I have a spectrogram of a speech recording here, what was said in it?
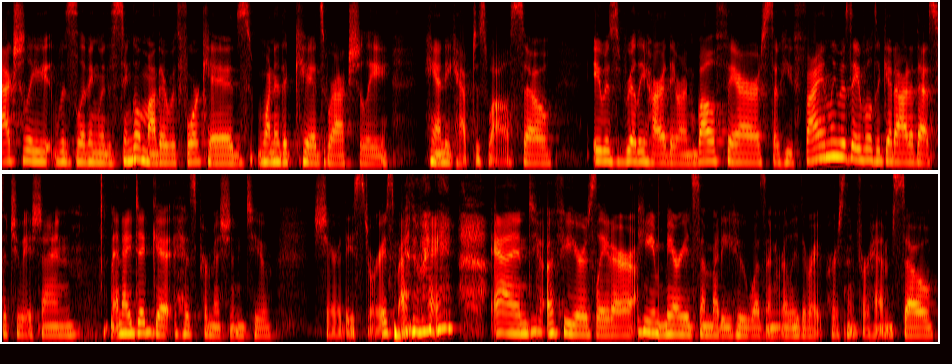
actually was living with a single mother with four kids. One of the kids were actually handicapped as well. So it was really hard. They were on welfare. So he finally was able to get out of that situation. And I did get his permission to share these stories, by the way. And a few years later, he married somebody who wasn't really the right person for him. So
